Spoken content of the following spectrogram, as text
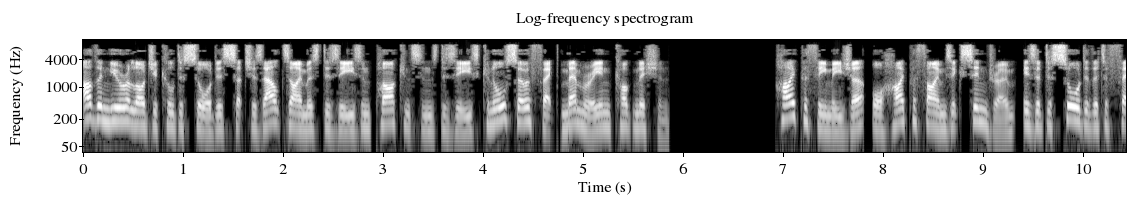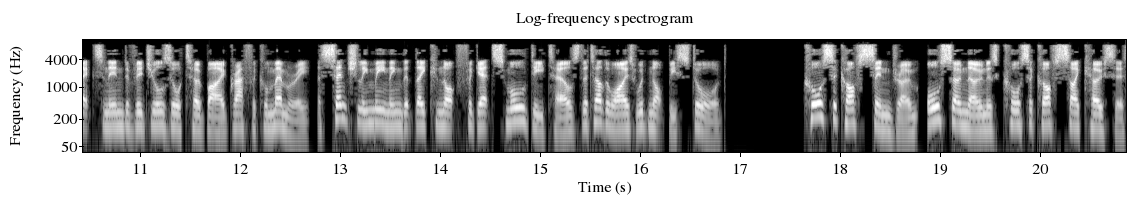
Other neurological disorders such as Alzheimer's disease and Parkinson's disease can also affect memory and cognition. Hyperthymesia, or hyperthymesic syndrome, is a disorder that affects an individual's autobiographical memory, essentially meaning that they cannot forget small details that otherwise would not be stored. Korsakoff's syndrome, also known as Korsakoff's psychosis,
